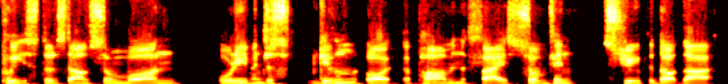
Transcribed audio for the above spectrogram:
put your studs down someone, or even just give them like a palm in the face, something stupid like that.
